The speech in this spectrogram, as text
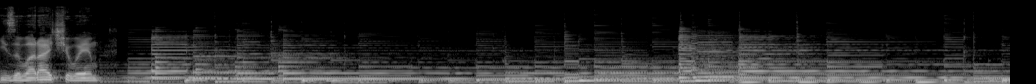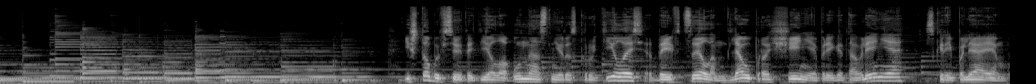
и заворачиваем. И чтобы все это дело у нас не раскрутилось, да и в целом для упрощения приготовления, скрепляем.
